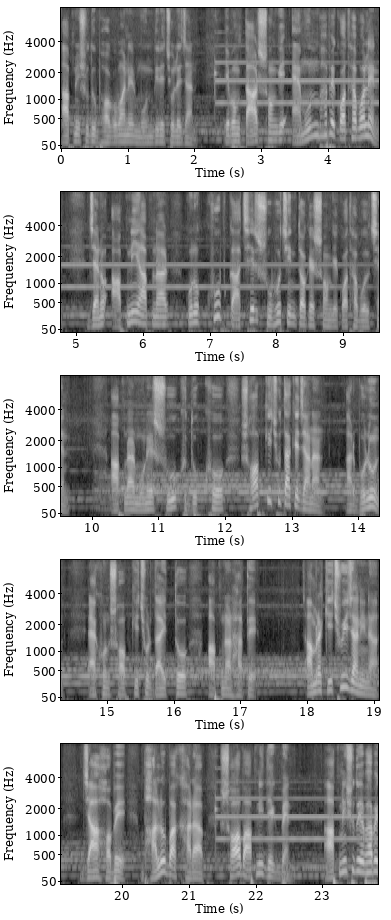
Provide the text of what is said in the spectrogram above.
আপনি শুধু ভগবানের মন্দিরে চলে যান। এবং তার সঙ্গে এমনভাবে কথা বলেন যেন আপনি আপনার কোনো খুব কাছের শুভচিন্তকের সঙ্গে কথা বলছেন। আপনার মনের সুখ, দুঃখ সব কিছু তাকে জানান আর বলুন, এখন সব কিছুর দায়িত্ব আপনার হাতে। আমরা কিছুই জানি না যা হবে, ভালো বা খারাপ, সব আপনি দেখবেন। আপনি শুধু এভাবে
